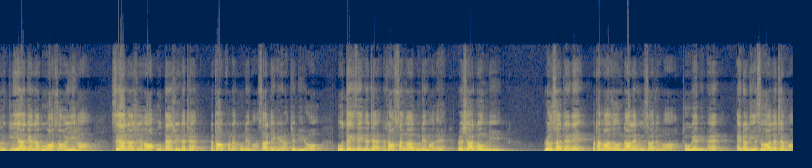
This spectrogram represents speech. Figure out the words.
နျူကလ িয়ার ကဏ္ဍပူးပေါင်းဆောင်ရွက်ရေးဟာဆရာနာရှင်ဟောင်းဦးတန်းရွှေလက်ထက်2009ခုနှစ်မှာစတင်ခဲ့တာဖြစ်ပြီးတော့ဦးသိန်းစိန်လက်ထက်2015ခုနှစ်မှာလဲရုရှားကုမ္ပဏီ ရိုဆာတန်နဲ့ပထမဆုံးနားလည်မှုစာချုပ်လွှာထိုးခဲ့ပေမဲ့ NLD အစိုးရလက်ထက်မှာ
